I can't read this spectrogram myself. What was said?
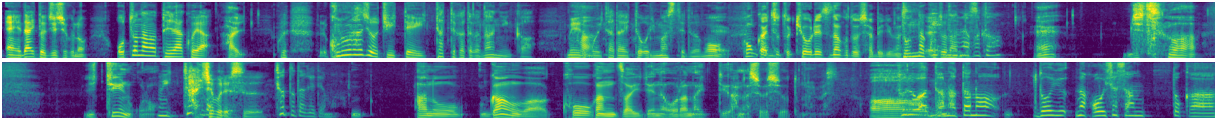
寺、えー大東住職の大人の寺子屋。はい。このラジオを聞いて行ったって方が何人かメールもいただいておりますけれども、え今回ちょっと強烈なことを喋りますどんなこでとなんですか？え？実は言っていいのかな？大丈夫です。ちょっとだけでも。あのがんは抗がん剤で治らないっていう話をしようと思いますそれはどなたのどういうなんかお医者さんとか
